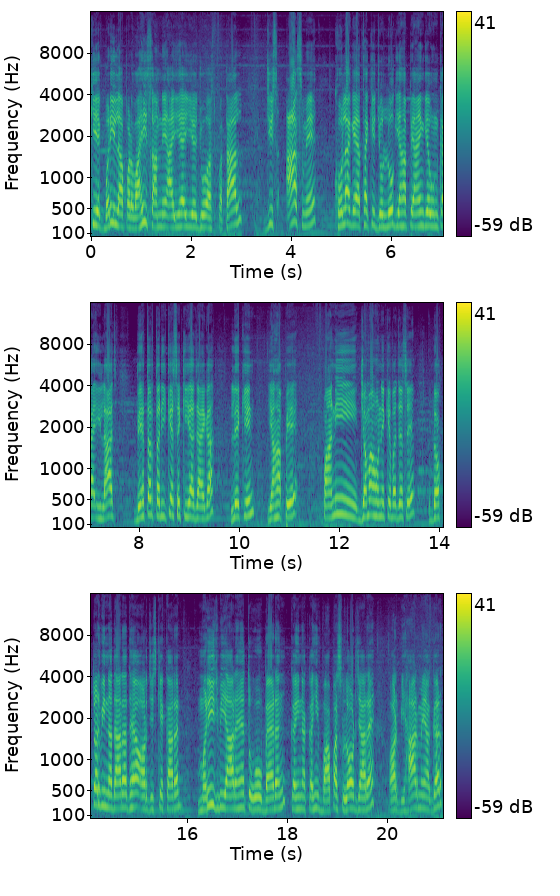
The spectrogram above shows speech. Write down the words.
कि एक बड़ी लापरवाही सामने आई है। ये जो अस्पताल जिस आस में खोला गया था कि जो लोग यहाँ पे आएँगे, उनका इलाज बेहतर तरीके से किया जाएगा। लेकिन यहाँ पे पानी जमा होने के वजह से डॉक्टर भी नदारद है और जिसके कारण मरीज़ भी आ रहे हैं तो वो बैरंग कहीं ना कहीं वापस लौट जा रहे हैं। और बिहार में अगर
